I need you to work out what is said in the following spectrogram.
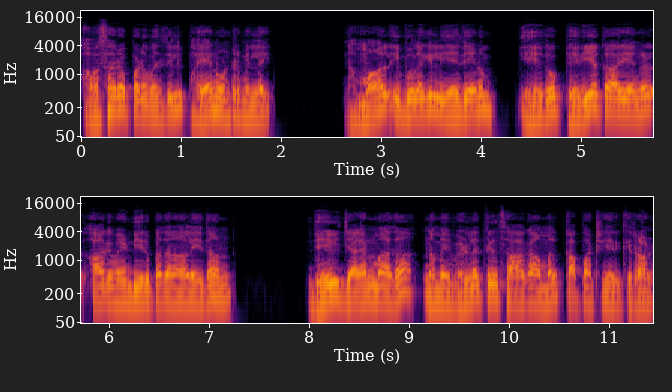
அவசரப்படுவதில் பயன் ஒன்றுமில்லை. நம்மால் இவ்வுலகில் ஏதேனும் ஏதோ பெரிய காரியங்கள் ஆக வேண்டியிருப்பதனாலே தான் தேவி ஜெகன்மாதா நம்மை வெள்ளத்தில் சாகாமல் காப்பாற்றியிருக்கிறாள்.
